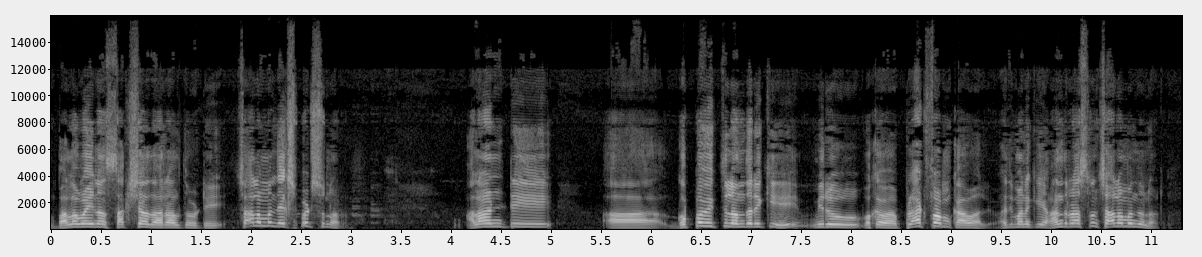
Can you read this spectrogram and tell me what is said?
బలమైన సాక్ష్యాధారాలతోటి చాలామంది ఎక్స్పర్ట్స్ ఉన్నారు. అలాంటి గొప్ప వ్యక్తులందరికీ మీరు ఒక ప్లాట్ఫామ్ కావాలి. అది మనకి ఆంధ్ర రాష్ట్రం చాలామంది ఉన్నారు.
